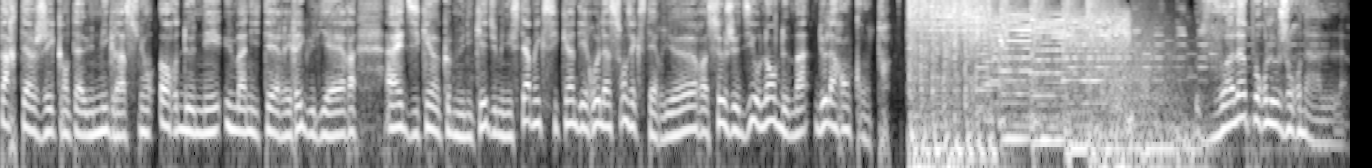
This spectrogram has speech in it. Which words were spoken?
partagés quant à une migration ordonnée, humanitaire et régulière, a indiqué un communiqué du ministère mexicain des Relations extérieures ce jeudi au lendemain de la rencontre. Voilà pour le journal.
